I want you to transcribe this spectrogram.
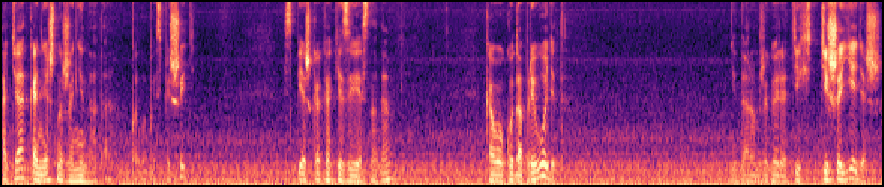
Хотя, конечно же, не надо было бы спешить. Спешка, как известно, да? Кого куда приводит? Недаром же говорят, тих, тише едешь.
